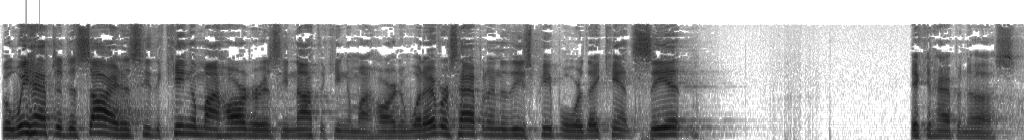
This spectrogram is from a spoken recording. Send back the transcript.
But we have to decide is he the king of my heart or is he not the king of my heart? And whatever's happening to these people where they can't see it, it can happen to us.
